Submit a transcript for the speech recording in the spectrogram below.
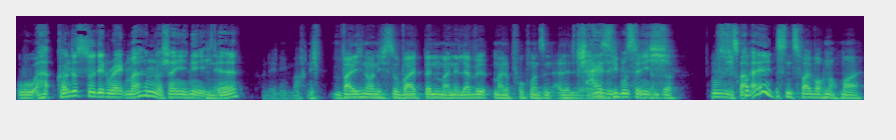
Uh, konntest du den Raid machen? Wahrscheinlich nicht, Nee. ne? Konnte ich nicht machen. Ich, weil ich noch nicht so weit bin, meine Level, meine Pokémon sind alle Level Scheiße, ich muss 70 nicht- und so. Muss ich Das kommt, beeilen. ist in zwei Wochen nochmal.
